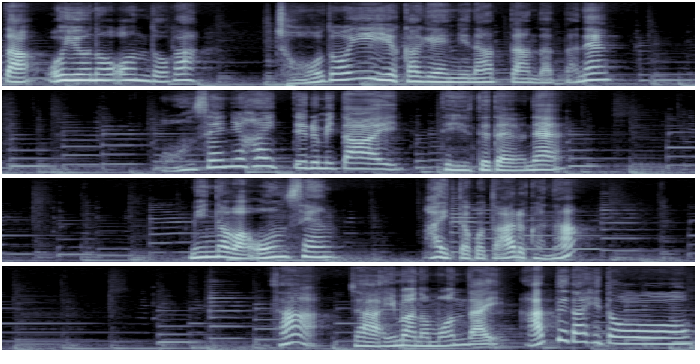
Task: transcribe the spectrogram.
たお湯の温度がちょうどいい湯加減になったんだったね。温泉に入ってるみたいって言ってたよね。みんなは温泉入ったことあるかな？さあじゃあ今の問題合ってた人。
